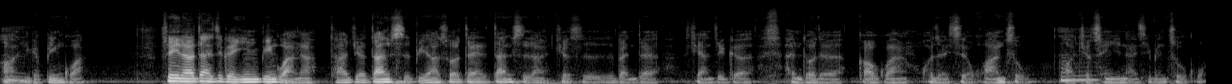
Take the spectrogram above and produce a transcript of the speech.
啊一个宾馆。所以呢，在这个迎宾馆呢，他就当时，比方说在当时呢，就是日本的像这个很多的高官或者是皇族啊，就曾经来这边住过。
